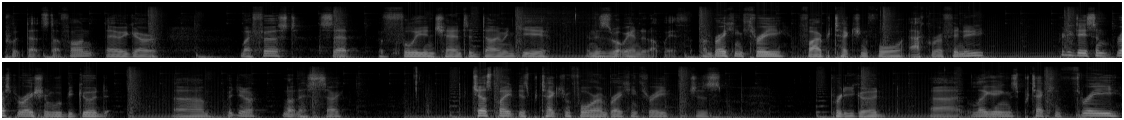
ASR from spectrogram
Put that stuff on. There we go. My first set of fully enchanted diamond gear. And this is what we ended up with. Unbreaking 3, Fire Protection 4, Aqua Affinity. Pretty decent. Respiration would be good. Um, but you know, not necessary. Chest plate is Protection 4, Unbreaking 3, which is pretty good. Uh, leggings, protection 3,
